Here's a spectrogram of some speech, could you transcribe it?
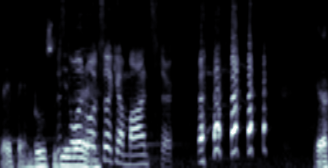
They bamboozled This you one looks like a monster. Yeah.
